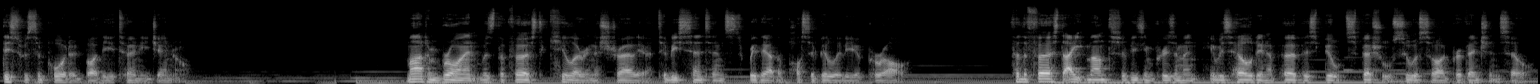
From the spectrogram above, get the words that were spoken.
This was supported by the Attorney General. Martin Bryant was the first killer in Australia to be sentenced without the possibility of parole. For the first eight months of his imprisonment, he was held in a purpose built special suicide prevention cell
